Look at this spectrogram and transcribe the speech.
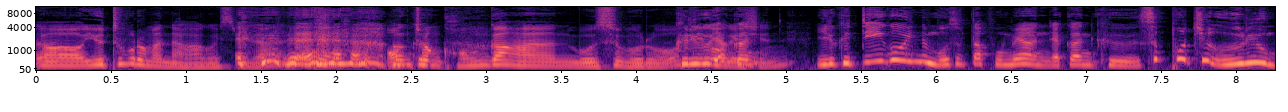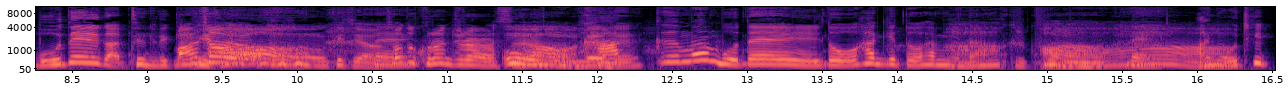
어, 유튜브로만 나가고 있습니다. 네. 엄청 건강한 모습으로 그리고 약간 계신. 이렇게 뛰고 있는 모습 딱 보면 약간 그 스포츠 의류 모델 같은 느낌. 맞아요. 어, 그죠. 네. 저도 그런 줄 알았어요. 어, 가끔은 모델도 하기도 합니다. 아, 그렇구나. 아. 네. 아니 어떻게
